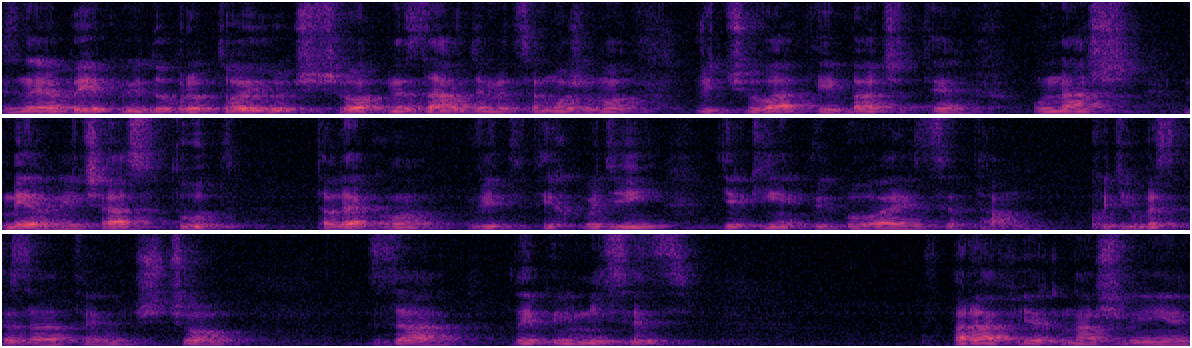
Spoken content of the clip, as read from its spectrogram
з неабиякою добротою, що не завжди ми це можемо відчувати і бачити у наш мирний час тут, далеко від тих подій, які відбуваються там. Хотів би сказати, що за липень місяць в парафіях нашої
